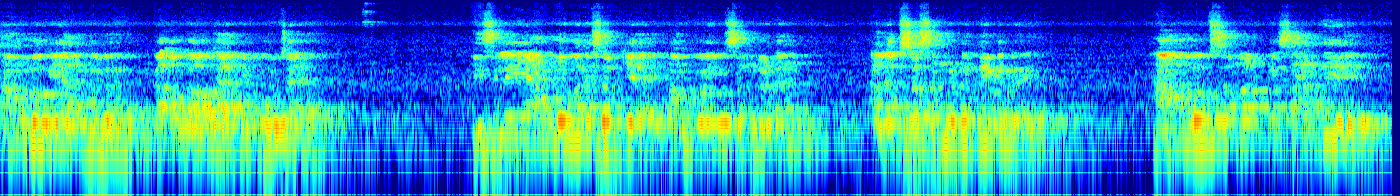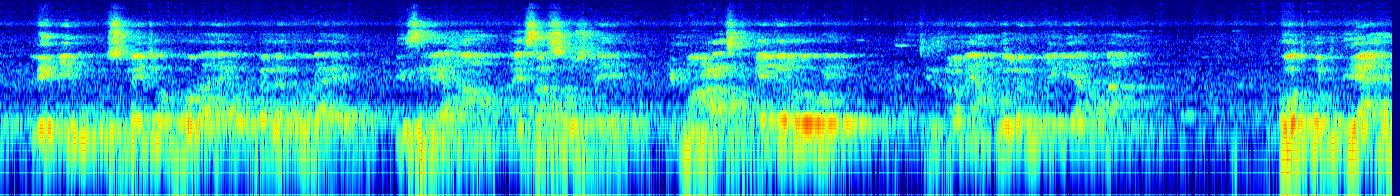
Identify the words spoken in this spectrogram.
हम लोग ये आंदोलन गाँव गाँव जाके पहुँचा है। इसलिए ये हम लोगों ने सब किया है। हमको एक संगठन, अलग से संगठन नहीं कर रहे। हम लोग सब आपके साथ ही है। लेकिन उसमें जो हो रहा है, वो गलत हो रहा है। इसलिए हम ऐसा सोचते हैं कि महाराष्ट्र के जो लोग हैं, जिन्होंने आंदोलन के लिए अपना बहुत कुछ दिया है,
